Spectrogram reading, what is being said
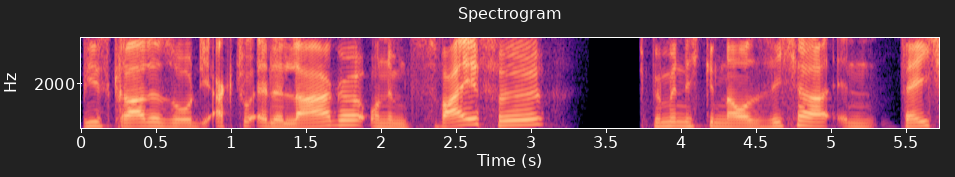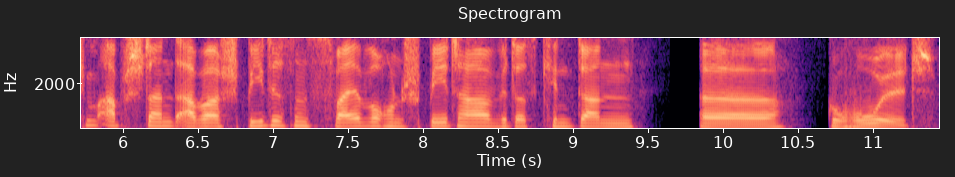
wie ist gerade so die aktuelle Lage und im Zweifel, ich bin mir nicht genau sicher, in welchem Abstand, aber spätestens zwei Wochen später wird das Kind dann äh, geholt,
